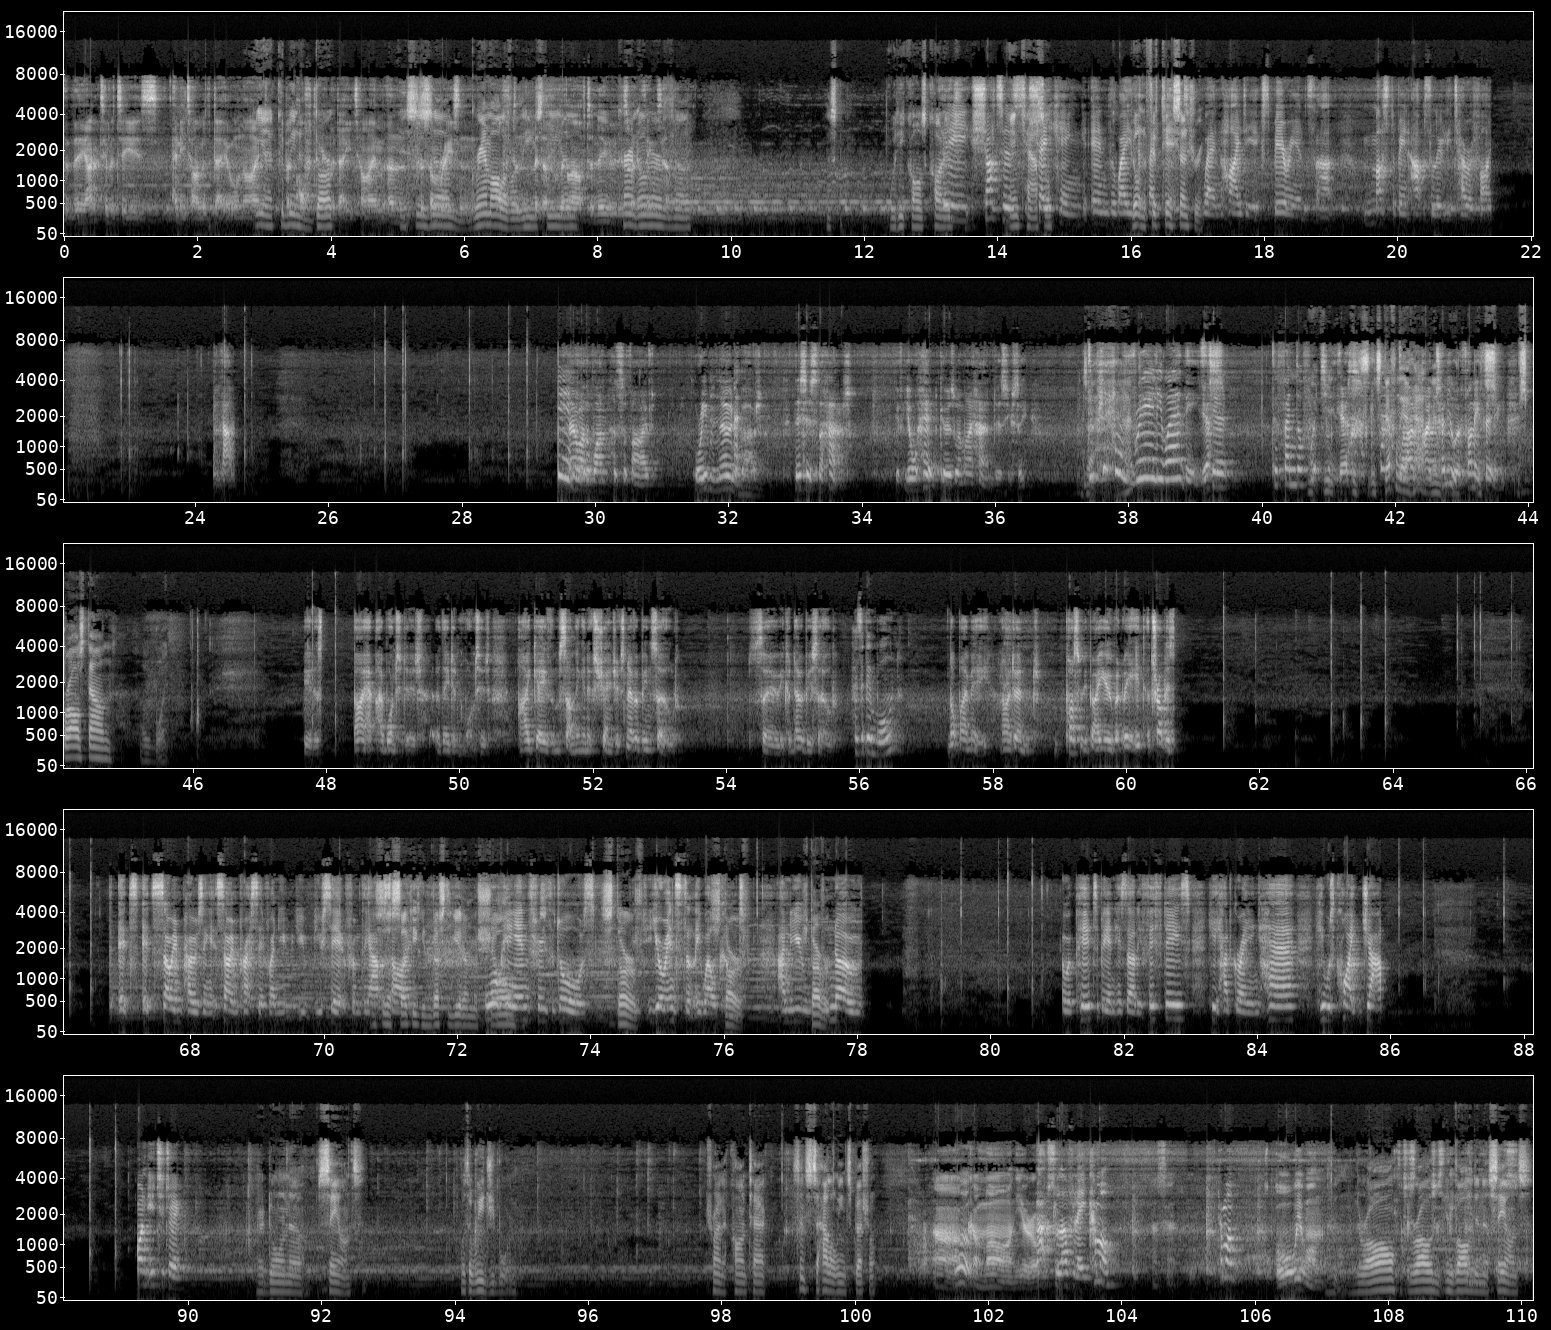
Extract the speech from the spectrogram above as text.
the, the activity is any time of day or night. Yeah, it could but be in the often dark. in the daytime, and This for is, some uh, reason, Graham Oliver. often He's middle, the, middle uh, afternoon is Current when owner of uh, this, what he calls cottage. The shutters and castle. shaking in the way Built in that the they 15th did century. when Heidi experienced that must have been absolutely terrifying. That No other one has survived or even known about. This is the hat. If your head goes where my hand is, you see. Do people really wear these Yes. to to fend off witches? Yes. It's, it's definitely Well, a hat. I, I tell you a funny it thing. Sprawls down. Oh boy. I, I wanted it. They didn't want it. I gave them something in exchange. It's never been sold. So it could never be sold. Has it been worn? Not by me. No, I don't. Possibly by you, but it, the trouble is. It's it's so imposing. It's so impressive when you, you, you see it from the This outside. is a psychic investigator, Michelle Walking in through the doors, Starve. you're instantly welcomed, Starve. and you Starver. know who appeared to be in his early 50s. He had greying hair. He was quite jab. What I want you to do? They're doing a seance with a Ouija board. Trying to contact, since it's a Halloween special. Oh, Whoa. come on, you're That's lovely. Come on, That's it. come on. That's all we want They're all just- they're all just the involved in a images. seance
